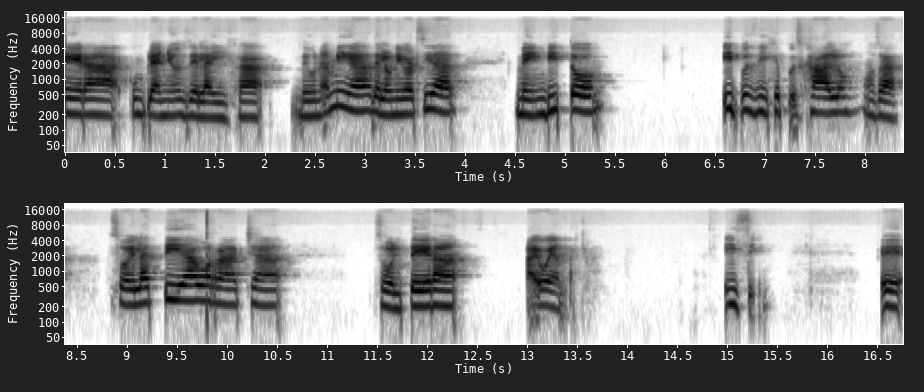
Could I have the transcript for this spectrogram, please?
era cumpleaños de la hija de una amiga de la universidad, me invitó y pues dije, pues jalo, o sea, soy la tía borracha, soltera, ahí voy a andar yo. Y sí, eh,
